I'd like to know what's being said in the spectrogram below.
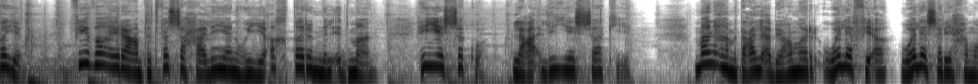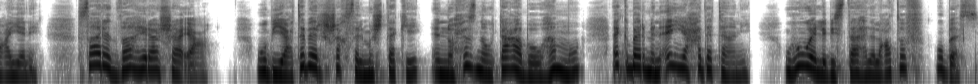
طيب في ظاهرة عم تتفشى حاليا وهي أخطر من الإدمان هي الشكوى العقلية الشاكية. ما انها متعلقة بعمر ولا فئة ولا شريحة معينة صارت ظاهرة شائعة. وبيعتبر الشخص المشتكي إنه حزنه وتعبه وهمه أكبر من أي حدا تاني وهو اللي بيستاهل العطف وبس.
